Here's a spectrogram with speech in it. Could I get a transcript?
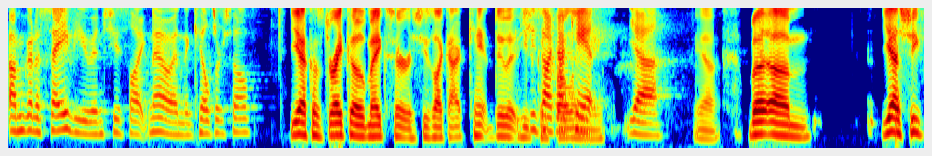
"I'm gonna save you," and she's like, "No," and then kills herself. Yeah, because Dreykov makes her. She's like, I can't do it. He's she's like, "I can't." me." Yeah. Yeah, but um, yeah, she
